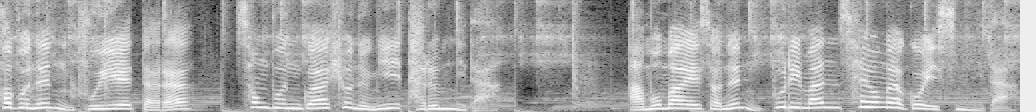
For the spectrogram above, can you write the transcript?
허브는 부위에 따라 성분과 효능이 다릅니다. 아모마에서는 뿌리만 사용하고 있습니다.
